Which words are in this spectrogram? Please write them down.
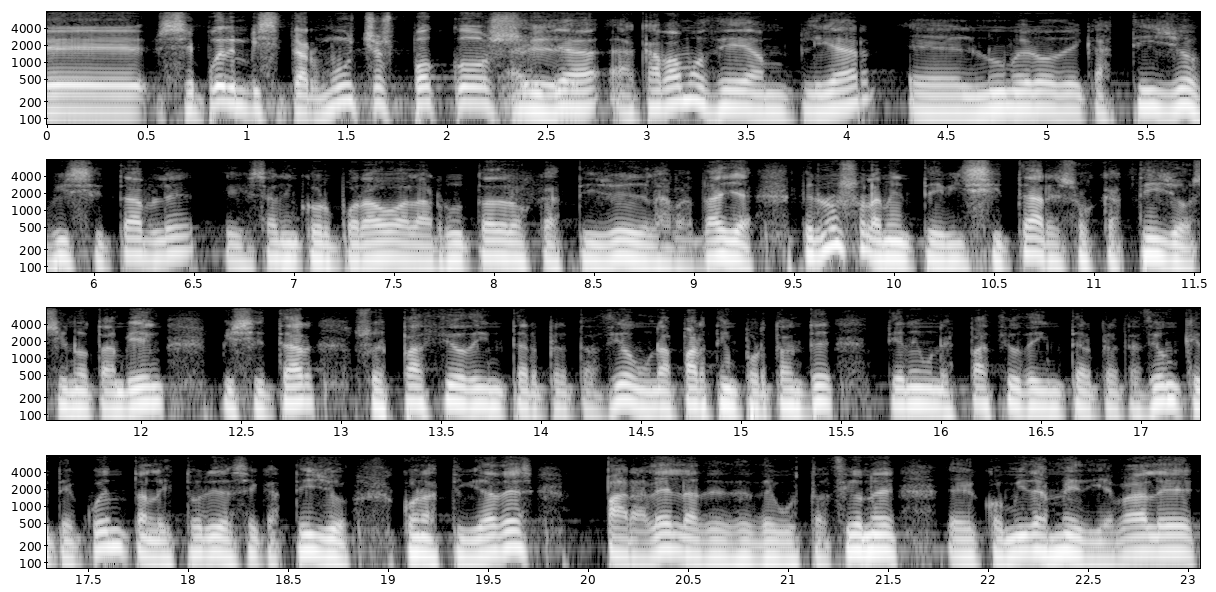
Eh, se pueden visitar muchos, pocos. Eh, acabamos de ampliar el número de castillos visitables que se han incorporado a la ruta de los castillos y de las batallas. Pero no solamente visitar esos castillos, sino también visitar su espacio de interpretación. Una parte importante tiene un espacio de interpretación que te cuentan la historia de ese castillo, con actividades paralelas, desde degustaciones, eh, comidas medievales,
